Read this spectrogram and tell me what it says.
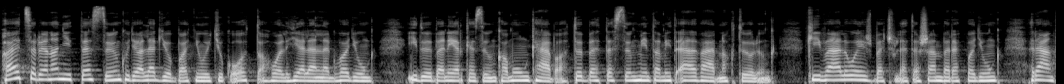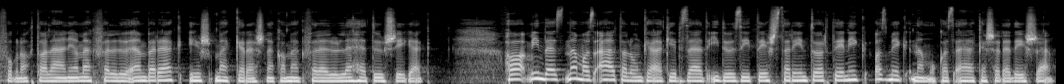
Ha egyszerűen annyit teszünk, hogy a legjobbat nyújtjuk ott, ahol jelenleg vagyunk, időben érkezünk a munkába, többet teszünk, mint amit elvárnak tőlünk. Kiváló és becsületes emberek vagyunk, ránk fognak találni a megfelelő emberek, és megkeresnek a megfelelő lehetőségek. Ha mindez nem az általunk elképzelt időzítés szerint történik, az még nem okoz elkeseredésre.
